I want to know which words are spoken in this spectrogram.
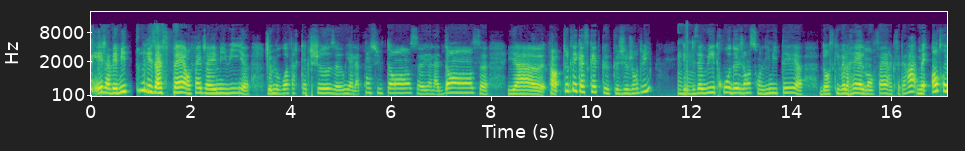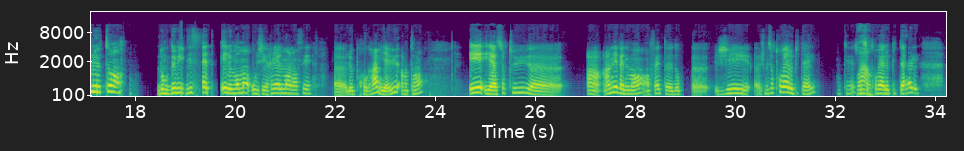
Et j'avais mis tous les aspects, en fait, j'avais mis, oui, euh, je me vois faire quelque chose euh, où il y a la consultance, euh, il y a la danse, il y a, enfin, toutes les casquettes que, que j'ai aujourd'hui. Et je Mhm, disais, oui, trop de gens sont limités dans ce qu'ils veulent réellement faire, etc. Mais entre le temps, donc 2017, et le moment où j'ai réellement lancé euh, le programme, il y a eu un temps. Et il y a surtout eu euh, un, un événement, en fait. euh, Donc, euh, j'ai, euh, je me suis retrouvée à l'hôpital. ok Je me suis retrouvée à l'hôpital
